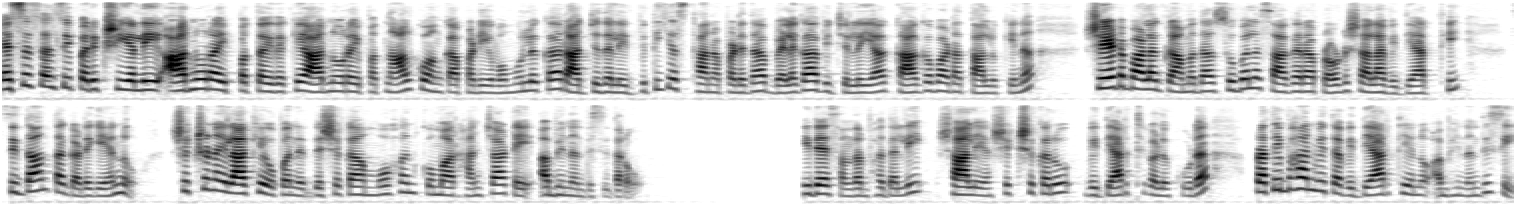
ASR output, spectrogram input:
ಎಸ್ಎಸ್ಎಲ್ಸಿ ಪರೀಕ್ಷೆಯಲ್ಲಿ ಆರುನೂರ ಇಪ್ಪತ್ತೈದಕ್ಕೆ ಆರುನೂರ ಇಪ್ಪತ್ನಾಲ್ಕು ಅಂಕ ಪಡೆಯುವ ಮೂಲಕ ರಾಜ್ಯದಲ್ಲಿ ದ್ವಿತೀಯ ಸ್ಥಾನ ಪಡೆದ ಬೆಳಗಾವಿ ಜಿಲ್ಲೆಯ ಕಾಗವಾಡ ತಾಲೂಕಿನ ಶೇಡಬಾಳ ಗ್ರಾಮದ ಸುಬಲಸಾಗರ ಪ್ರೌಢಶಾಲಾ ವಿದ್ಯಾರ್ಥಿ ಸಿದ್ಧಾಂತ ಗಡಿಗೆಯನ್ನು ಶಿಕ್ಷಣ ಇಲಾಖೆ ಉಪನಿರ್ದೇಶಕ ಮೋಹನ್ ಕುಮಾರ್ ಹಂಚಾಟೆ ಅಭಿನಂದಿಸಿದರು. ಇದೇ ಸಂದರ್ಭದಲ್ಲಿ ಶಾಲೆಯ ಶಿಕ್ಷಕರು, ವಿದ್ಯಾರ್ಥಿಗಳು ಕೂಡ ಪ್ರತಿಭಾನ್ವಿತ ವಿದ್ಯಾರ್ಥಿಯನ್ನು ಅಭಿನಂದಿಸಿ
